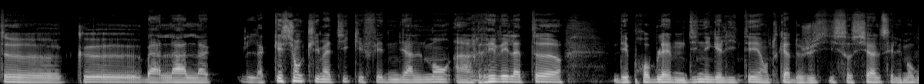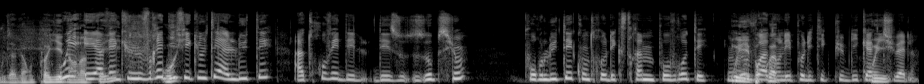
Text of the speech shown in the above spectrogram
que bah, la, la question climatique est finalement un révélateur des problèmes d'inégalité, en tout cas de justice sociale, c'est les mots que vous avez employés dans notre pays. Oui, et avec une vraie difficulté à lutter, à trouver des, options pour lutter contre l'extrême pauvreté. On le voit dans les politiques publiques actuelles.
